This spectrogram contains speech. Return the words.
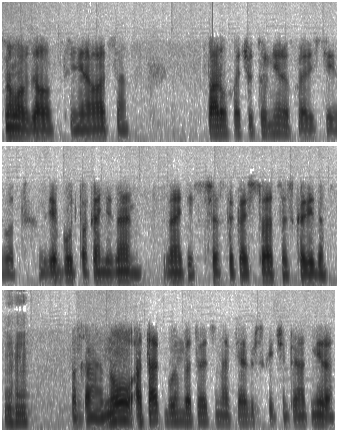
снова в зал тренироваться. Пару хочу турниров провести, вот где будут, пока не знаем. Знаете, сейчас такая ситуация с ковидом Мгм. пока. Ну, а так будем готовиться на октябрьский чемпионат мира,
